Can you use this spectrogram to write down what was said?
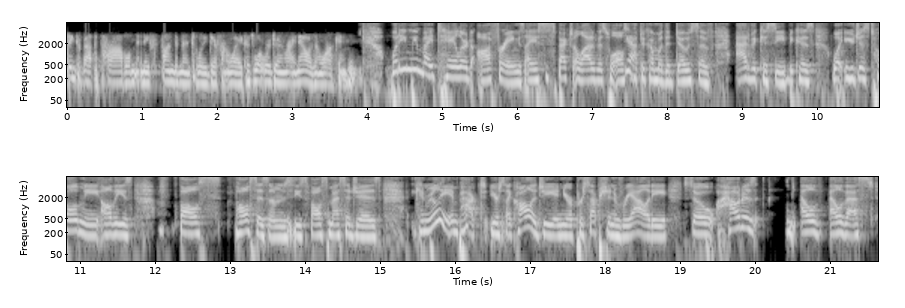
think about the problem in a fundamentally different way because what we're doing right now isn't working. What do you mean by tailored offerings? I suspect a lot of this will also yeah. have to come with a dose of advocacy because what you just told me, all these false falsisms, these false messages can really impact your psychology and your perception of reality. So how does El- Ellevest,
